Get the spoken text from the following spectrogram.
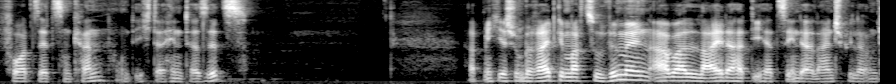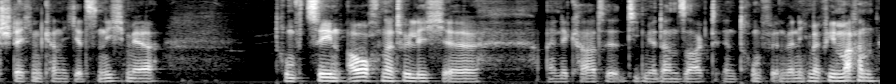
fortsetzen kann und ich dahinter sitze. Habe mich hier schon bereit gemacht zu wimmeln, aber leider hat die Herz 10 der Alleinspieler, und stechen kann ich jetzt nicht mehr Trumpf 10 auch natürlich äh, eine Karte, die mir dann sagt, in Trumpf werden wir nicht mehr viel machen.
